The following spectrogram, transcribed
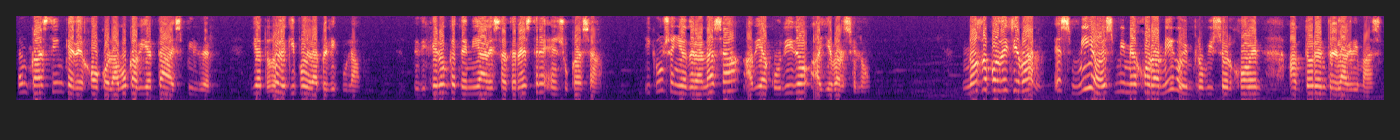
un casting que dejó con la boca abierta a Spielberg y a todo el equipo de la película le dijeron que tenía al extraterrestre en su casa y que un señor de la NASA había acudido a llevárselo. No os lo podéis llevar, es mío, es mi mejor amigo, improvisó el joven actor entre lágrimas.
